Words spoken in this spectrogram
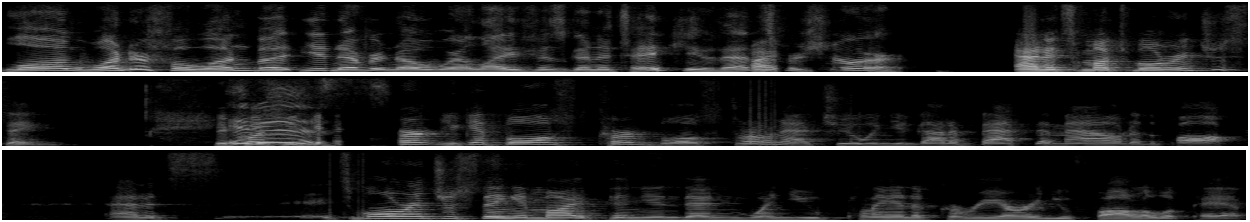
long wonderful one but you never know where life is going to take you that's right. for sure and it's much more interesting because you get you get balls, curve balls thrown at you, and you got to bat them out of the park. And it's it's more interesting, in my opinion, than when you plan a career and you follow a path,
